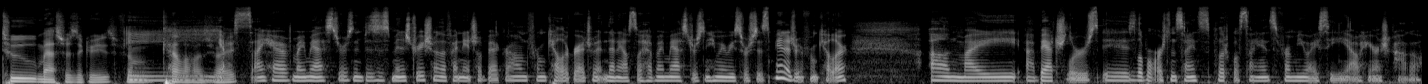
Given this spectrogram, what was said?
two master's degrees from Kellogg's, right? Yes, I have my master's in business administration with a financial background from Keller graduate, and then I also have my master's in human resources management from Keller. Um, my uh, bachelor's is liberal arts and sciences, political science from UIC out here in Chicago.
